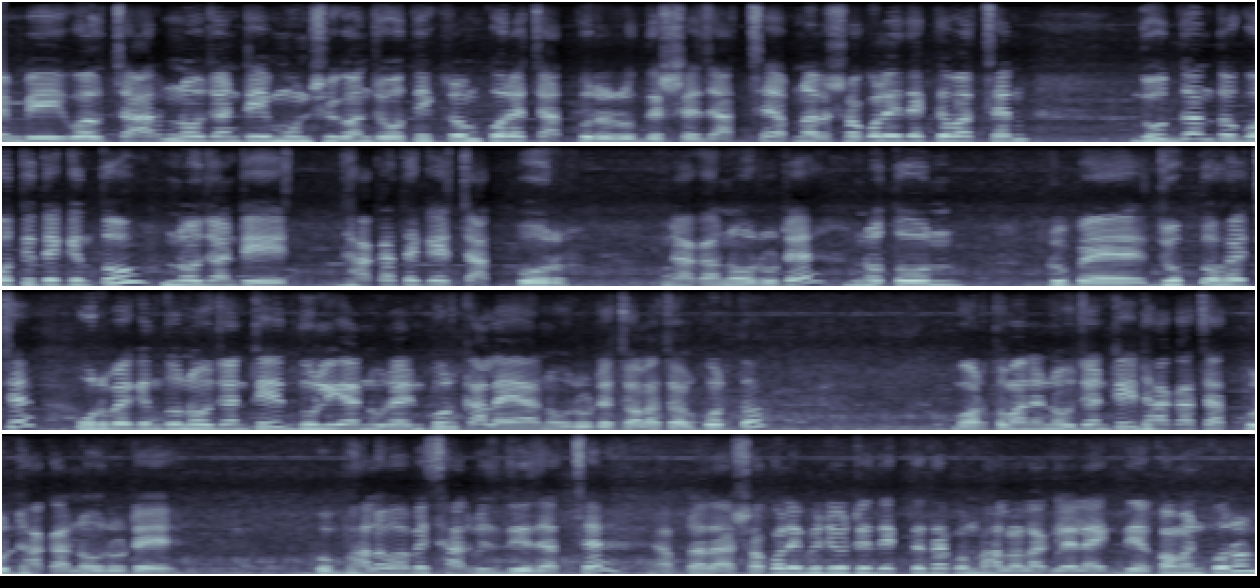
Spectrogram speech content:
এমবি ইগল চার নৌযানটি মুন্সীগঞ্জ অতিক্রম করে চাঁদপুরের উদ্দেশ্যে যাচ্ছে। আপনারা সকলেই দেখতে পাচ্ছেন, দুর্দান্ত গতিতে কিন্তু নৌযানটি ঢাকা থেকে চাঁদপুর ঢাকা নৌ রুটে নতুন রূপে যুক্ত হয়েছে। পূর্বে কিন্তু নৌযানটি দুলিয়া নুরাইনপুর কালায়া নৌ রুটে চলাচল করত। বর্তমানে নৌযানটি ঢাকা, চাঁদপুর, ঢাকা নৌ রুটে খুব ভালোভাবে সার্ভিস দিয়ে যাচ্ছে। আপনারা সকলে ভিডিওটি দেখতে থাকুন, ভালো লাগলে লাইক দিয়ে কমেন্ট করুন।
